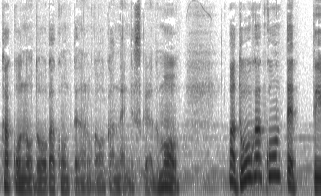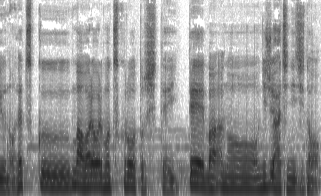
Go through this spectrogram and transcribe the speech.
過去の動画コンテなのか分かんないんですけれども、まあ、動画コンテっていうのをねつく、まあ、我々も作ろうとしていて、まあ、あの28日の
